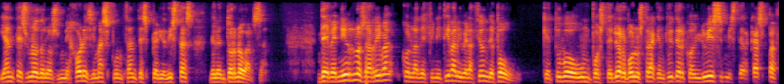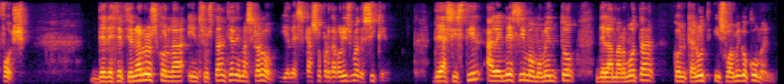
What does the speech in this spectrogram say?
y antes uno de los mejores y más punzantes periodistas del entorno Barça, de venirnos arriba con la definitiva liberación de Pou, que tuvo un posterior bonus track en Twitter con Luis Mr. Caspa Foch, de decepcionarnos con la insustancia de Mascaró y el escaso protagonismo de Sique, de asistir al enésimo momento de la marmota con Canut y su amigo Kuman,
